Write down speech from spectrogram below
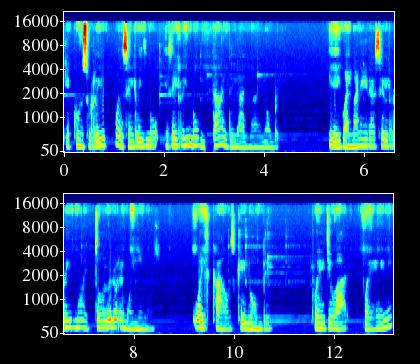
que con su ritmo es el ritmo, es el ritmo vital del alma del hombre. Y de igual manera es el ritmo de todos los remolinos o el caos que el hombre puede llevar, puede vivir.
